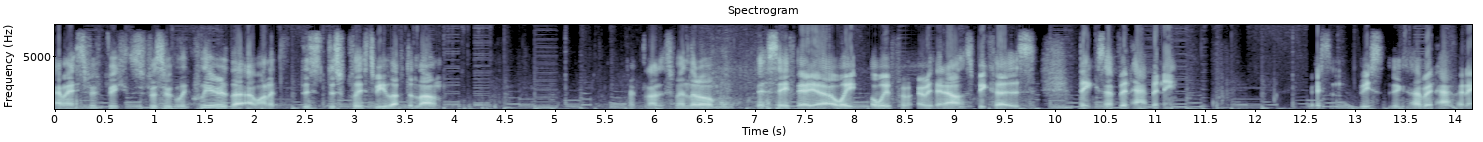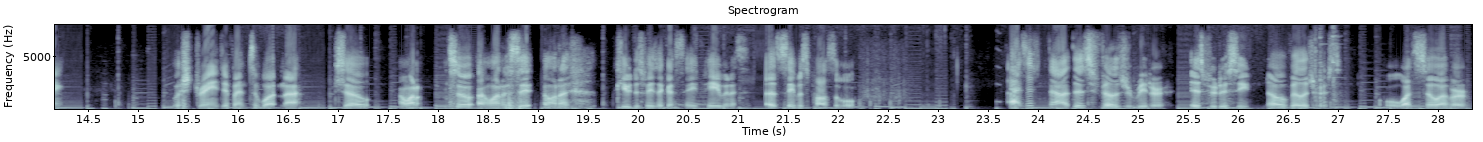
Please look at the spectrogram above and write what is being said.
I made specifically clear that I wanted this, this place to be left alone. It's my little uh, safe area away away from everything else because things have been happening. Things have been happening with strange events and whatnot. So I want so I want to say I want to keep this place like a safe haven as, as safe as possible. As of now, this villager breeder is producing no villagers whatsoever.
